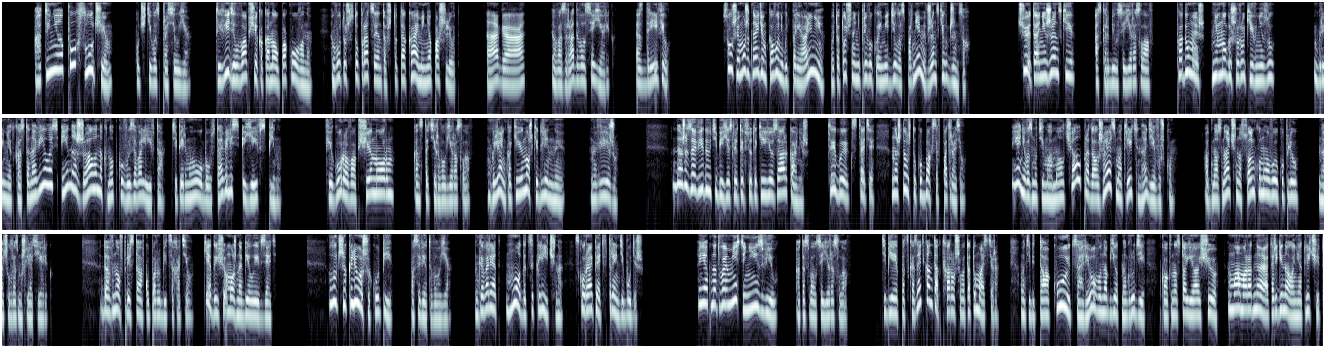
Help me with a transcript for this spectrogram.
«А ты не опух случаем?» — учтиво спросил я. «Ты видел вообще, как она упакована? Вот уж сто процентов, что такая меня пошлет». «Ага», — возрадовался Ярик. «Сдрейфил». «Слушай, может, найдем кого-нибудь пореальнее? Это точно не привыкла иметь дело с парнями в женских джинсах». «Чё это они женские?» — оскорбился Ярослав. «Подумаешь, немного широкие внизу». Брюнетка остановилась и нажала на кнопку вызова лифта. Теперь мы оба уставились ей в спину. «Фигура вообще норм», — констатировал Ярослав. «Глянь, какие ножки длинные». «Вижу». «Даже завидую тебе, если ты все таки ее заарканишь. Ты бы, кстати, на что штуку баксов потратил?» Я невозмутимо молчал, продолжая смотреть на девушку. «Однозначно Соньку новую куплю», — начал размышлять Ярик. Давно в приставку порубиться хотел. Кеды еще можно белые взять. «Лучше клёши купи», — посоветовал я. «Говорят, мода циклична. Скоро опять в тренде будешь». «Я б на твоем месте не извил», — отозвался Ярослав. «Тебе подсказать контакт хорошего тату-мастера? Он тебе такую цареву набьет на груди, как настоящую. Мама родная от оригинала не отличит».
